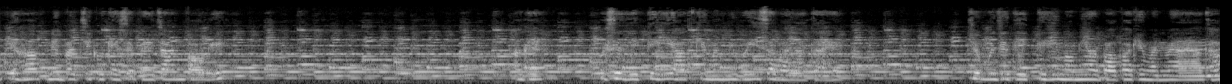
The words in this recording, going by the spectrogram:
आप यहाँ अपने बच्चे को कैसे पहचान पाओगे? अगर उसे देखते ही आपके मन में वही सवाल आता है जो मुझे देखते ही मम्मी और पापा के मन में आया था।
